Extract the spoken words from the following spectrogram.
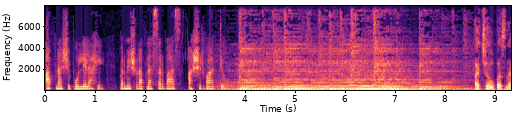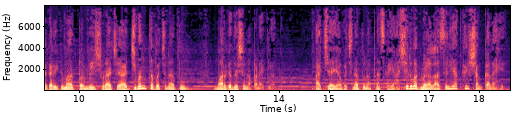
आपणाशी बोललेला आहे. परमेश्वर आपणा सर्वांस आशीर्वाद देऊ आजच्या उपासना कार्यक्रमात परमेश्वराच्या जिवंत वचनातून मार्गदर्शन आपण ऐकलं. आजच्या या वचनातून आपणास काही आशीर्वाद मिळाला असेल यात काही शंका नाही.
